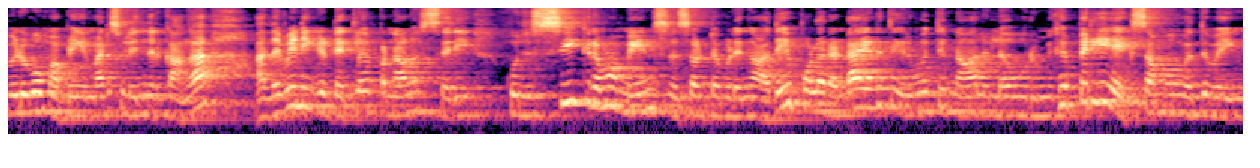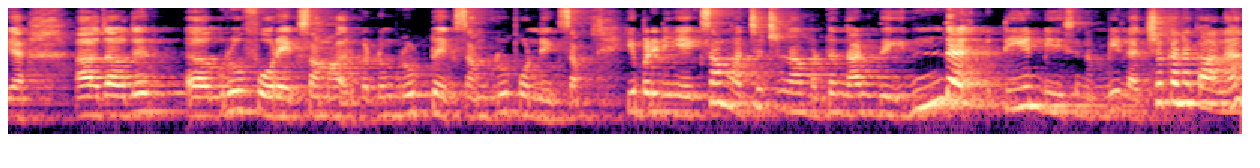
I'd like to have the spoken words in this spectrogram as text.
விடுவோம் அப்படிங்கிற மாதிரி சொல்லியிருந்திருக்காங்க. அதவே நீங்கள் டெக்ளேர் பண்ணாலும் சரி கொஞ்சம் சீக்கிரமாக மெயின்ஸ் ரிசல்ட்டை விடுங்க. அதே போல் ரெண்டாயிரத்தி இருபத்தி நாலில் ஒரு மிகப்பெரிய எக்ஸாமை வந்து வைங்க. அதாவது குரூப் ஃபோர் எக்ஸாமாக இருக்கட்டும் group two exam group one exam இப்படி நீங்கள் எக்ஸாம் வச்சுட்டுனா மட்டும்தான் இந்த இந்த டிஎன்பிஎஸ்சி நம்பி லட்சக்கணக்கான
